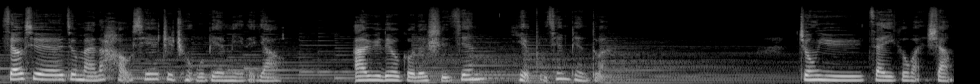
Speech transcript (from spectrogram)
小雪就买了好些治宠物便秘的药，阿玉遛狗的时间也不见变短。终于在一个晚上，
